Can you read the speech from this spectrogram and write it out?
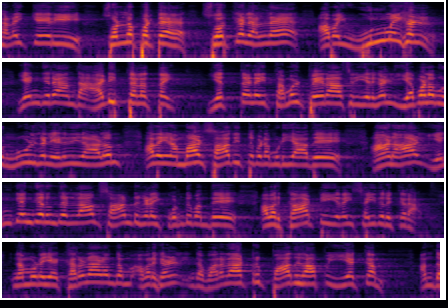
தலைக்கேறி சொல்லப்பட்ட சொற்கள் அல்ல அவை உண்மைகள் என்கிற அந்த அடித்தளத்தை எத்தனை தமிழ் பேராசிரியர்கள் எவ்வளவு நூல்கள் எழுதினாலும் அதை நம்மால் சாதித்து விட முடியாது. ஆனால் எங்கெங்கிருந்தெல்லாம் சான்றுகளை கொண்டு வந்து அவர் காட்டி இதை செய்திருக்கிறார். நம்முடைய கருணானந்தம் அவர்கள் இந்த வரலாற்று பாதுகாப்பு இயக்கம் அந்த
